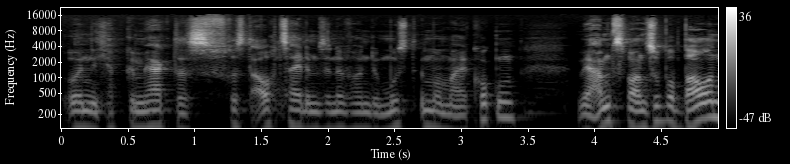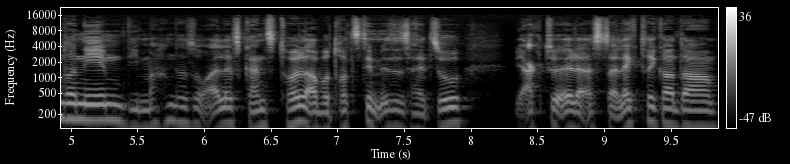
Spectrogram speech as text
Und ich habe gemerkt, das frisst auch Zeit im Sinne von, du musst immer mal gucken. Wir haben zwar ein super Bauunternehmen, die machen das so alles ganz toll, aber trotzdem ist es halt so, wie aktuell, da ist der Elektriker da.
